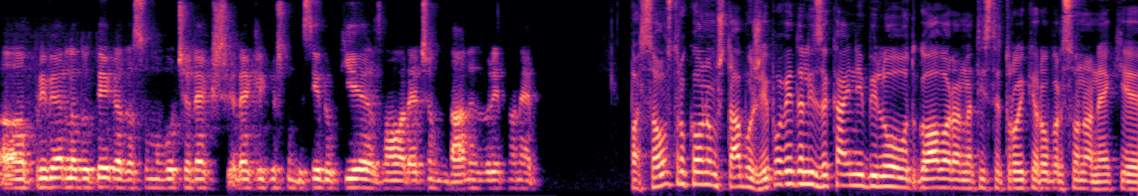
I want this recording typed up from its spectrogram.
uh, privedla do tega, da so mogoče rekli, rekli kakšno besedo, ki je znova rečem, danes verjetno ne. Pa so v strokovnem štabu že povedali, zakaj ni bilo odgovora na tiste trojke Robertsona, ki je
